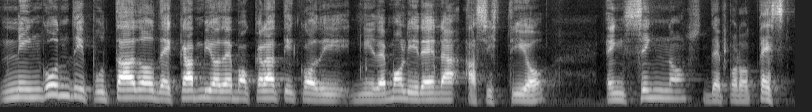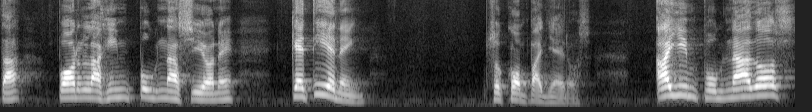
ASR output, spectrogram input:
ningún diputado de Cambio Democrático ni de Molirena asistió en signos de protesta por las impugnaciones que tienen sus compañeros. Hay impugnados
